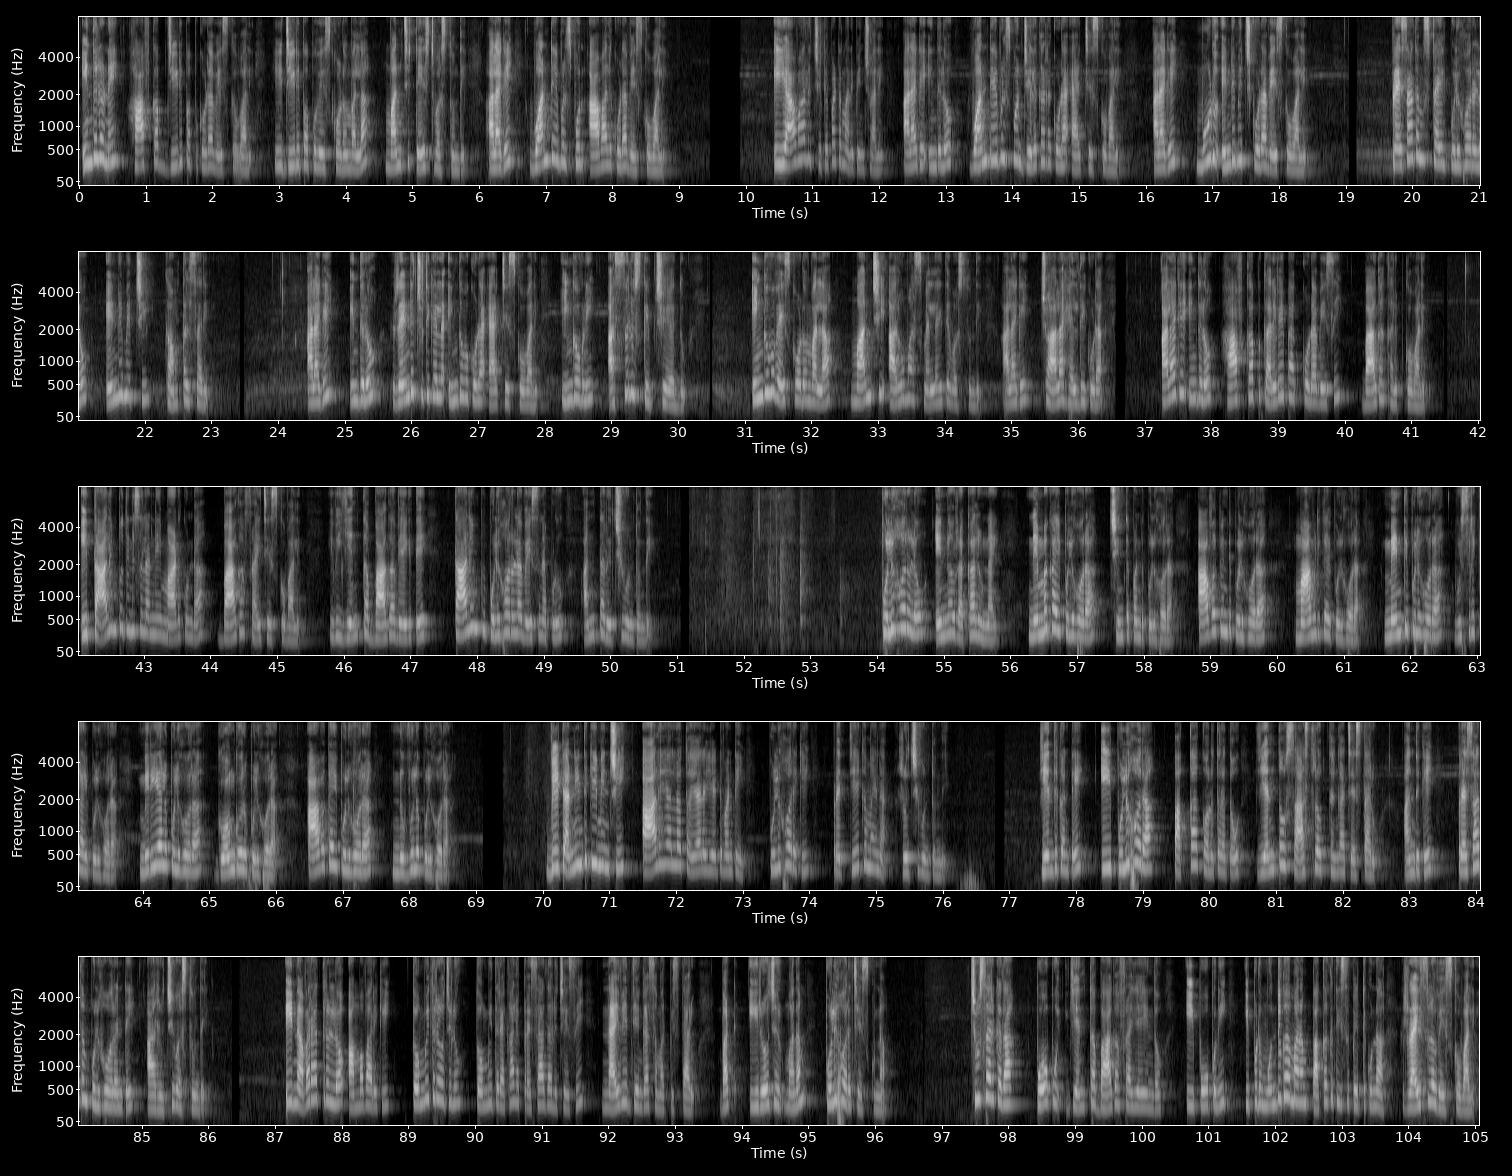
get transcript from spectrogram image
ఇందులోనే హాఫ్ కప్ జీడిపప్పు కూడా వేసుకోవాలి. ఈ జీడిపప్పు వేసుకోవడం వల్ల మంచి టేస్ట్ వస్తుంది. అలాగే వన్ టేబుల్ స్పూన్ ఆవాలు కూడా వేసుకోవాలి. ఈ ఆవాలు చిటపటం అనిపించాలి. అలాగే ఇందులో వన్ టేబుల్ స్పూన్ జీలకర్ర కూడా యాడ్ చేసుకోవాలి. అలాగే మూడు ఎండుమిర్చి కూడా వేసుకోవాలి. ప్రసాదం స్టైల్ పులిహోరలో ఎండుమిర్చి కంపల్సరీ. అలాగే ఇందులో రెండు చిటికెళ్ళ ఇంగువ కూడా యాడ్ చేసుకోవాలి. ఇంగువని అస్సలు స్కిప్ చేయొద్దు. ఇంగువ వేసుకోవడం వల్ల మంచి అరోమా స్మెల్ అయితే వస్తుంది. అలాగే చాలా హెల్దీ కూడా. అలాగే ఇందులో హాఫ్ కప్ కరివేపాకు కూడా వేసి బాగా కలుపుకోవాలి. ఈ తాలింపు దినుసులన్నీ మాడకుండా బాగా ఫ్రై చేసుకోవాలి. ఇవి ఎంత బాగా వేగితే తాలింపు పులిహోరలో వేసినప్పుడు అంత రుచి ఉంటుంది. పులిహోరలో ఎన్నో రకాలున్నాయి నిమ్మకాయ పులిహోర చింతపండు పులిహోర ఆవపిండి పులిహోర మామిడికాయ పులిహోర మెంతి పులిహోర ఉసిరికాయ పులిహోర మిరియాల పులిహోర గోంగూర పులిహోర ఆవకాయ పులిహోర నువ్వుల పులిహోర. వీటన్నింటికీ మించి ఆలయాల్లో తయారయ్యేటువంటి పులిహోరకి ప్రత్యేకమైన రుచి ఉంటుంది. ఎందుకంటే ఈ పులిహోర పక్కా కొలతలతో ఎంతో శాస్త్రోక్తంగా చేస్తారు. అందుకే ప్రసాదం పులిహోర అంటే ఆ రుచి వస్తుంది. ఈ నవరాత్రుల్లో అమ్మవారికి తొమ్మిది రోజులు తొమ్మిది రకాల ప్రసాదాలు చేసి నైవేద్యంగా సమర్పిస్తారు. బట్ ఈరోజు మనం పులిహోర చేసుకున్నాం. చూశారు కదా పోపు ఎంత బాగా ఫ్రై అయిందో. ఈ పోపుని ఇప్పుడు ముందుగా మనం పక్కకు తీసి పెట్టుకున్న రైస్లో వేసుకోవాలి.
